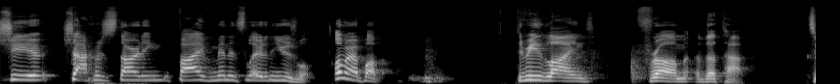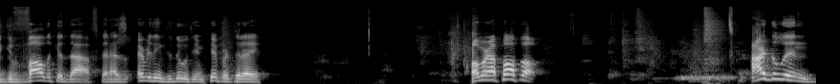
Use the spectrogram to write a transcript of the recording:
Shir. Shachar starting five minutes later than usual. Omer Papa. Three lines from the top. It's a Gevaldik daf that has everything to do with Yom Kippur today. Omer Papa. Ardalin,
